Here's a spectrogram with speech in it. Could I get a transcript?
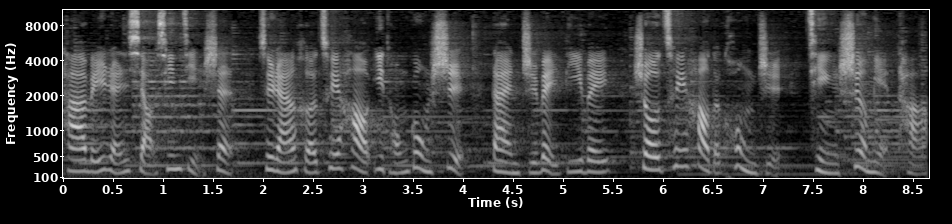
他为人小心谨慎，虽然和崔浩一同共事，但职位低微，受崔浩的控制，请赦免他。”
